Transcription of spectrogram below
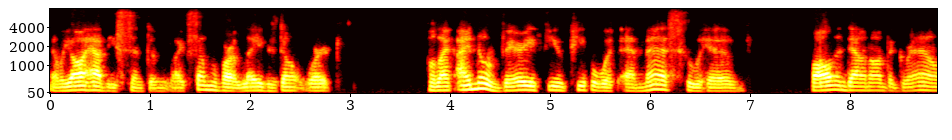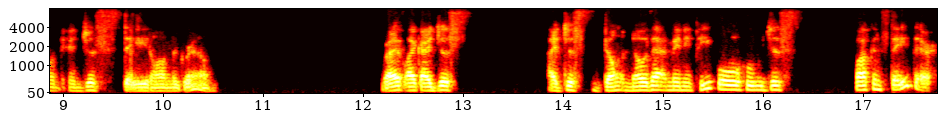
and we all have these symptoms. Like some of our legs don't work. But like i know very few people with ms who have fallen down on the ground and just stayed on the ground. Right? Like i just i just don't know that many people who just fucking stay there.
